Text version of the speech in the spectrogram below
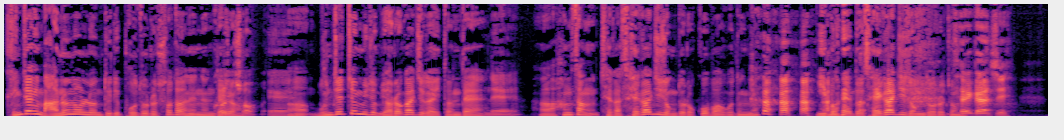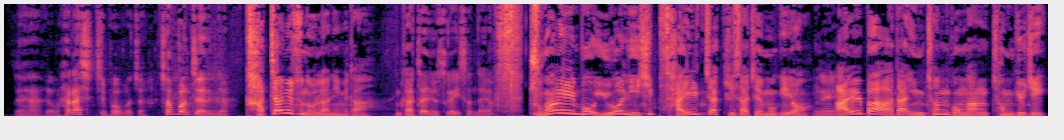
굉장히 많은 언론들이 보도를 쏟아냈는데요. 그렇죠. 예. 어, 문제점이 좀 여러 가지가 있던데 네. 어, 항상 제가 세 가지 정도로 꼽아오거든요. 이번에도 세 가지 정도로 좀. 세 가지. 자, 그럼 하나씩 짚어보죠. 첫 번째는요? 가짜뉴스 논란입니다. 그러니까 가짜 뉴스가 있었나요? 중앙일보 6월 24일자 기사 제목이요. 네. 알바하다 인천공항 정규직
